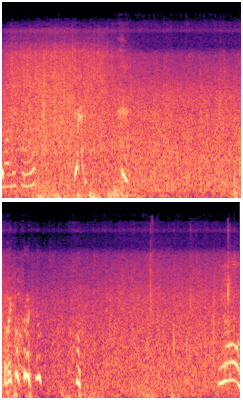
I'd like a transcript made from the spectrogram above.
Malikot. Reko, reko. Yun.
